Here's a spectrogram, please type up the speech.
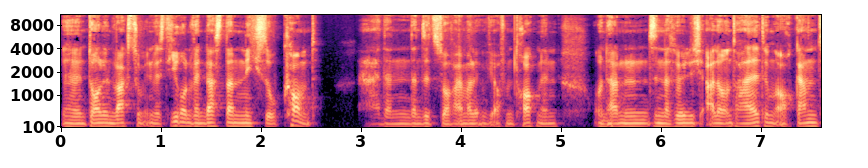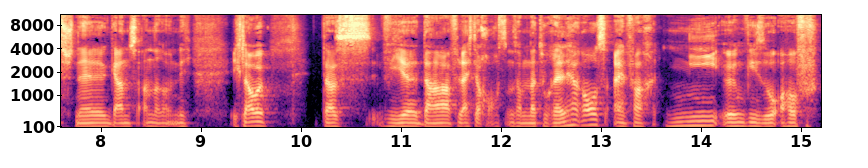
äh, doll in Wachstum investiere. Und wenn das dann nicht so kommt, dann, dann sitzt du auf einmal irgendwie auf dem Trocknen. Und dann sind natürlich alle Unterhaltungen auch ganz schnell ganz andere. Und ich, ich glaube, dass wir da vielleicht auch aus unserem Naturell heraus einfach nie irgendwie so auf,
